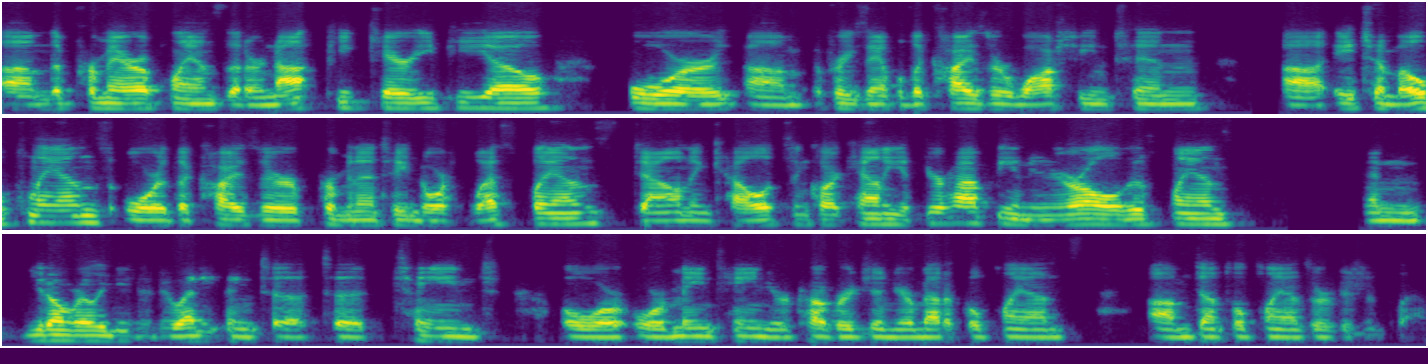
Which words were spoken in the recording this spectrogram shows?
um, the Premera plans that are not Peak Care EPO, or um, for example, the Kaiser Washington uh, HMO plans or the Kaiser Permanente Northwest plans down in Cowlitz and Clark County, if you're happy and you're all of those plans, and you don't really need to do anything to, to change or, or maintain your coverage in your medical plans, um, dental plans, or vision plans.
